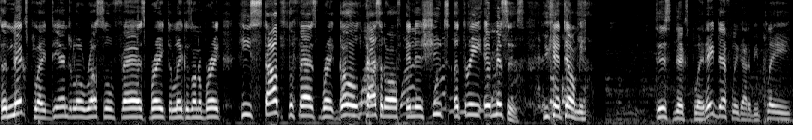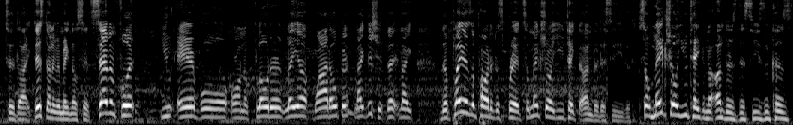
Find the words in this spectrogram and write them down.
The next play, D'Angelo Russell fast break. The Lakers on a break. He stops the fast break, goes, pass it off, and then shoots a three. It misses. You can't tell me this next play, they definitely got to be played to like this. Don't even make no sense. Seven foot, you air ball on a floater, layup wide open. Like this shit, they, like the players are part of the spread. So make sure you take the under this season. So make sure you taking the unders this season because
